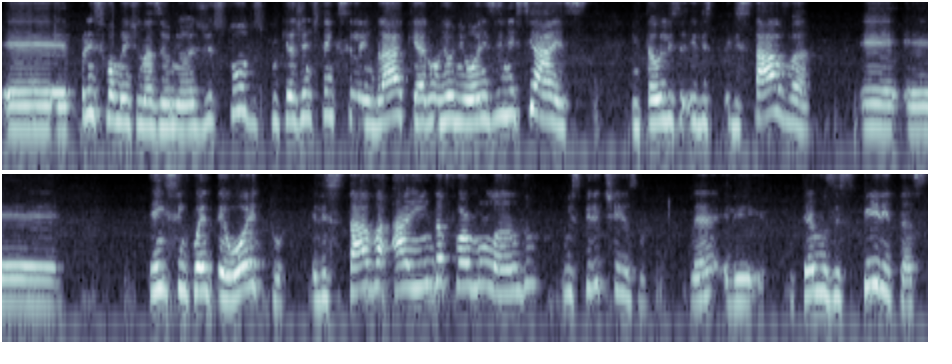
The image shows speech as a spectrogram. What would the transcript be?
é, principalmente nas reuniões de estudos, porque a gente tem que se lembrar que eram reuniões iniciais. Então, ele, ele, ele estava é, é, em 58, ele estava ainda formulando o espiritismo. Né? Ele, em termos espíritas,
